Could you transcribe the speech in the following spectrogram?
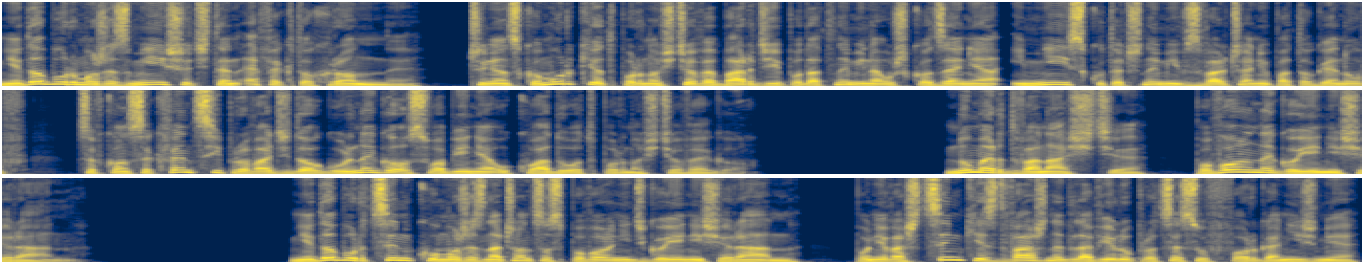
Niedobór może zmniejszyć ten efekt ochronny, czyniąc komórki odpornościowe bardziej podatnymi na uszkodzenia i mniej skutecznymi w zwalczaniu patogenów, co w konsekwencji prowadzi do ogólnego osłabienia układu odpornościowego. Numer 12. Powolne gojenie się ran. Niedobór cynku może znacząco spowolnić gojenie się ran, ponieważ cynk jest ważny dla wielu procesów w organizmie,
